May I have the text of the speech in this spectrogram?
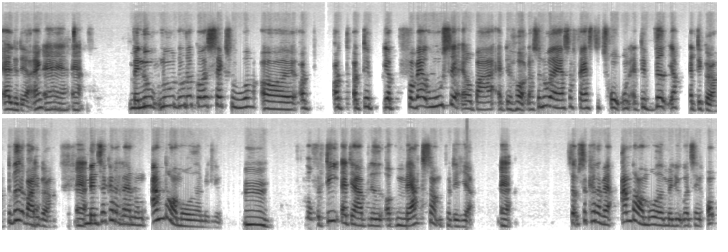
alt det der, ikke? Ja, ja, ja. Men nu, nu, nu er der gået seks uger, og, og, og, og det, jeg, for hver uge ser jeg jo bare, at det holder. Så nu er jeg så fast i troen, at det ved jeg, at det gør. Det ved jeg bare, ja. det gør. Ja. Men så kan der være nogle andre områder af mit liv. Mm. Hvor fordi, at jeg er blevet opmærksom på det her, ja. Så, så kan der være andre områder af mit liv, hvor jeg tænker, åh, oh,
